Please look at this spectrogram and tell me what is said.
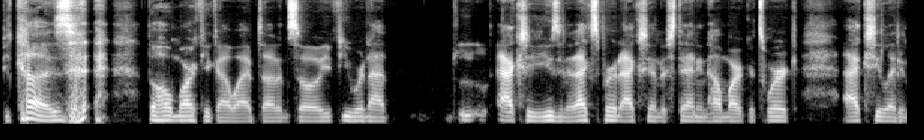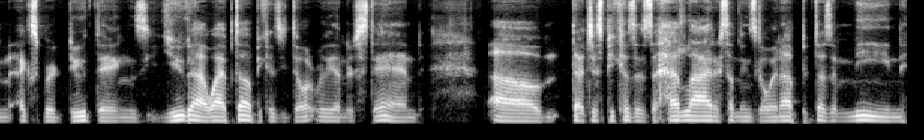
because the whole market got wiped out and so if you were not actually using an expert actually understanding how markets work actually letting an expert do things you got wiped out because you don't really understand um, that just because there's a headline or something's going up, it doesn't mean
